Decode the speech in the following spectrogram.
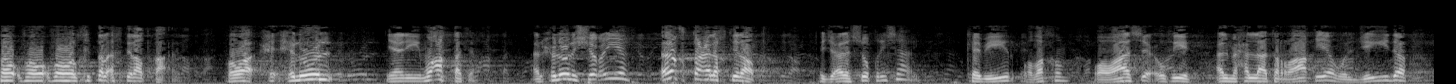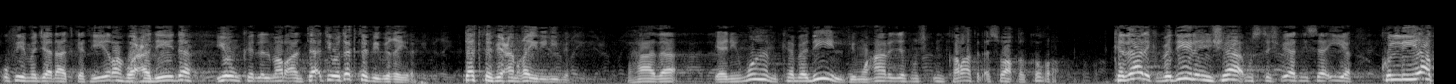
فهو اختلاط قائم. فهو حلول يعني مؤقتة. الحلول الشرعية اقطع الاختلاط. اجعل السوق نسائي كبير وضخم وواسع وفيه المحلات الراقية والجيدة وفيه مجالات كثيرة وعديدة يمكن للمرأة أن تأتي وتكتفي بغيره تكتفي عن غيره به. فهذا يعني مهم كبديل في معالجة منكرات الأسواق الكبرى. كذلك بديل إنشاء مستشفيات نسائية كليات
